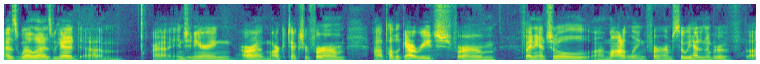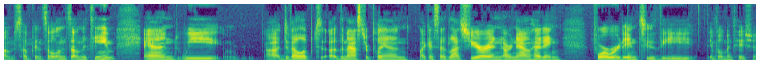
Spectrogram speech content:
as well as we had um, uh, engineering, um, architecture firm, uh, public outreach firm, financial uh, modeling firm. So we had a number of um, sub consultants on the team, and we uh, developed uh, the master plan, like I said last year, and are now heading forward into the implementation.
